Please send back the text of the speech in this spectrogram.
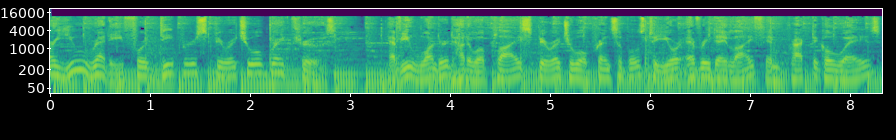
Are you ready for deeper spiritual breakthroughs? Have you wondered how to apply spiritual principles to your everyday life in practical ways?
